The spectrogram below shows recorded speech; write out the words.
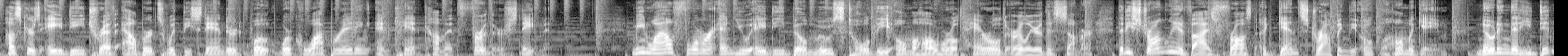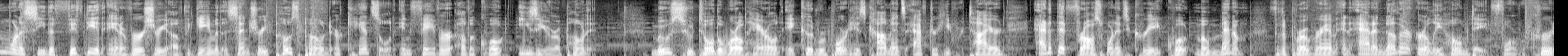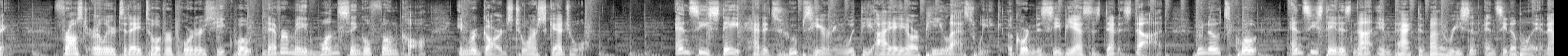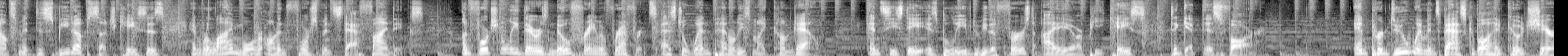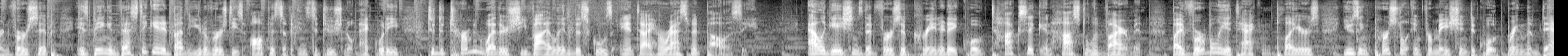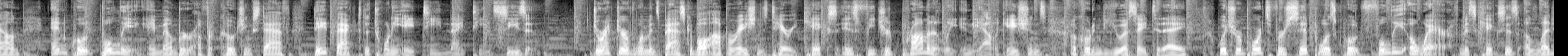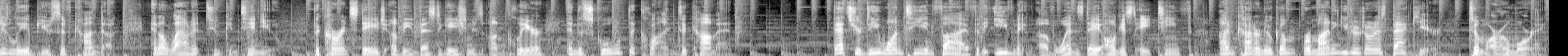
Huskers AD Trev Alberts with the standard, quote, we're cooperating and can't comment further statement. Meanwhile, former NUAD Bill Moos told the Omaha World Herald earlier this summer that he strongly advised Frost against dropping the Oklahoma game, noting that he didn't want to see the 50th anniversary of the game of the century postponed or canceled in favor of a quote easier opponent. Moos, who told the World Herald it could report his comments after he'd retired, added that Frost wanted to create, quote, momentum for the program and add another early home date for recruiting. Frost earlier today told reporters he, quote, never made one single phone call in regards to our schedule. NC State had its hoops hearing with the IARP last week, according to CBS's Dennis Dodd, who notes, quote, NC State is not impacted by the recent NCAA announcement to speed up such cases and rely more on enforcement staff findings. Unfortunately, there is no frame of reference as to when penalties might come down. NC State is believed to be the first IARP case to get this far. And Purdue women's basketball head coach Sharon Versyp is being investigated by the university's Office of Institutional Equity to determine whether she violated the school's anti harassment policy. Allegations that Versyp created a quote toxic and hostile environment by verbally attacking players, using personal information to quote bring them down, and quote bullying a member of her coaching staff date back to the 2018 19 season. Director of Women's Basketball Operations Terry Kix is featured prominently in the allegations, according to USA Today, which reports Versyp was, quote, fully aware of Ms. Kix's allegedly abusive conduct and allowed it to continue. The current stage of the investigation is unclear, and the school declined to comment. That's your D1T and 5 for the evening of Wednesday, August 18th. I'm Connor Newcomb, reminding you to join us back here tomorrow morning.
